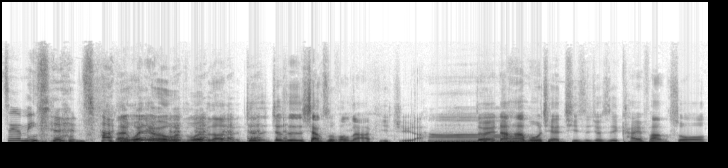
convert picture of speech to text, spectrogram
这个名字很长。哎，我因为我我也不知道的，就是就是像素风的 RPG 啦。哦，对，那它目前其实就是开放说，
